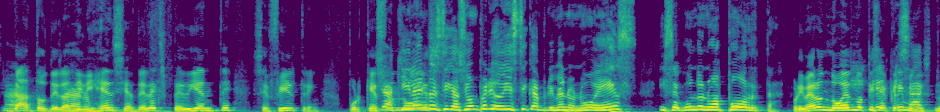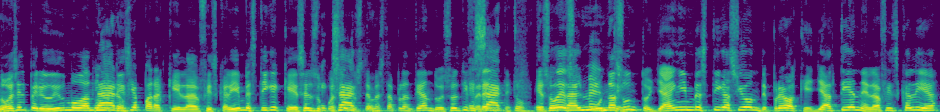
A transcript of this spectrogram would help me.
datos de las diligencias del expediente se filtren. Porque eso aquí la investigación periodística, primero, no es y segundo, no aporta. Primero, no es noticia de crímenes, no es el periodismo dando noticia para que la fiscalía investigue, que es el supuesto que usted me está planteando. Eso es diferente. Eso es un asunto ya en investigación de prueba que ya tiene la fiscalía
